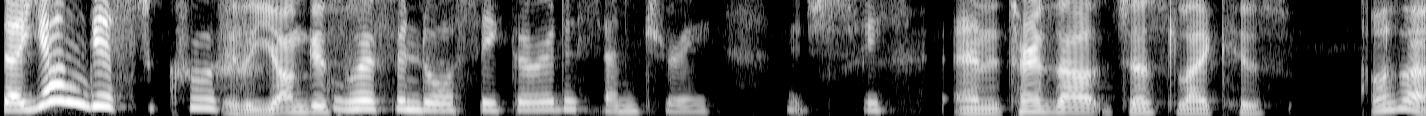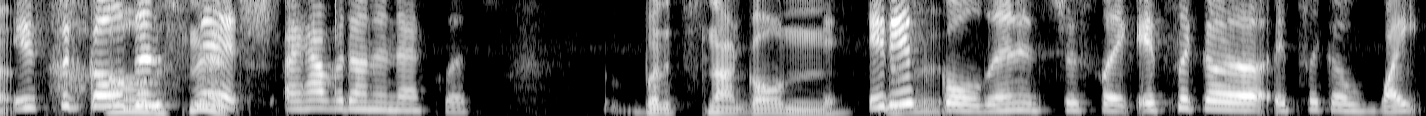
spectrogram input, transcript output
the youngest crew, The youngest, Gryffindor seeker in a century. Which speak- and it turns out just like his. What's that? It's the golden Oh, the snitch. I have it on a necklace. but it's not golden. It is golden. It's just like it's like a it's like a white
